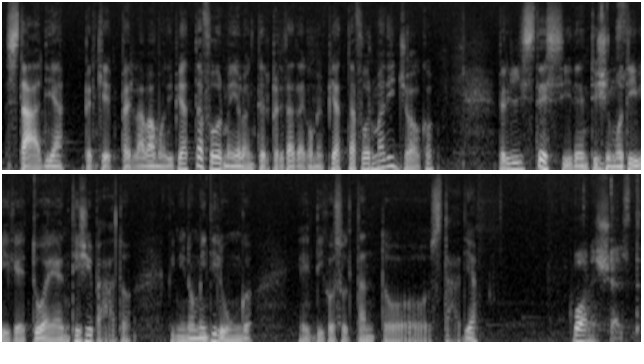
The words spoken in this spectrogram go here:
Stadia perché parlavamo di piattaforma io l'ho interpretata come piattaforma di gioco per gli stessi identici Giusto. motivi che tu hai anticipato, quindi non mi dilungo e dico soltanto Stadia. Buone scelte.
